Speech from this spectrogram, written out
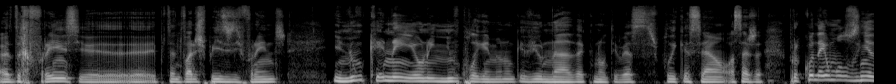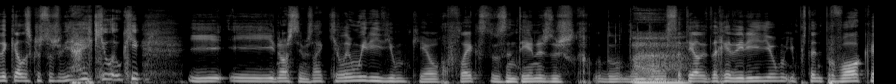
eh, de referência, e portanto vários países diferentes. E nunca, nem eu, nem nenhum colega meu nunca viu nada que não tivesse explicação. Ou seja, porque quando é uma luzinha daquelas que as pessoas veem, ai, aquilo é o quê? E, e nós temos, ah, aquilo é um iridium, que é o reflexo das antenas dos, do, do- do satélite da rede iridium e, portanto, provoca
